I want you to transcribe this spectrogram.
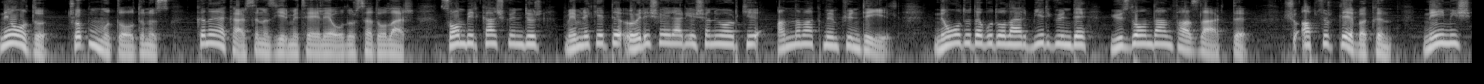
Ne oldu? Çok mu mutlu oldunuz? Kına yakarsınız 20 TL olursa dolar. Son birkaç gündür memlekette öyle şeyler yaşanıyor ki anlamak mümkün değil. Ne oldu da bu dolar bir günde %10'dan fazla arttı? Şu absürtlüğe bakın. Neymiş?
